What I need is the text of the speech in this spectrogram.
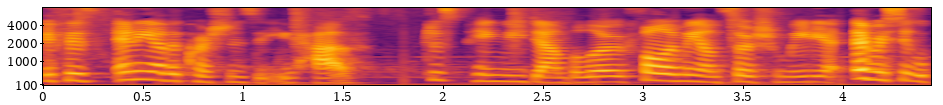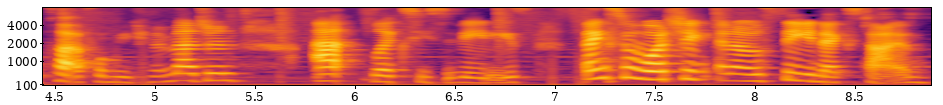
If there's any other questions that you have, just ping me down below. Follow me on social media, every single platform you can imagine, at Lexy Savvides. Thanks for watching and I will see you next time.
